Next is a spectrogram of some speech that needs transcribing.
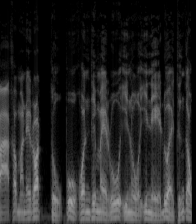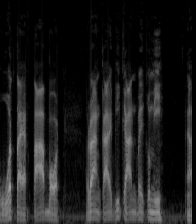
ปาเข้ามาในรถถูกผู้คนที่ไม่รู้อิโนอิเน่ด้วย ถึงกับหัวแตกตาบอด ร่างกายพิการไปก็มีอ่า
